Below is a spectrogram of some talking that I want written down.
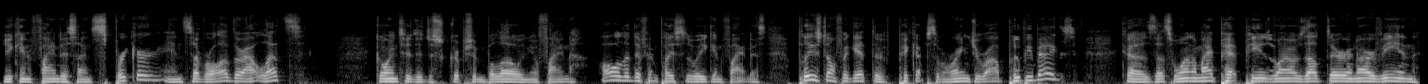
You can find us on Spreaker and several other outlets. Go into the description below and you'll find all the different places where you can find us. Please don't forget to pick up some Ranger Rob poopy bags because that's one of my pet peeves when I was out there in RVing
